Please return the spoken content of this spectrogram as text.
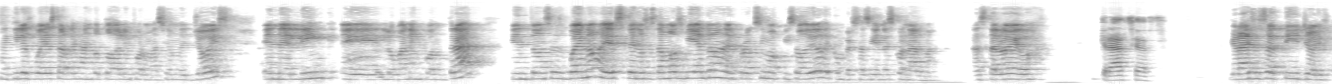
Aquí les voy a estar dejando toda la información de Joyce. En el link eh, lo van a encontrar. Entonces, bueno, este, nos estamos viendo en el próximo episodio de Conversaciones con Alma. Hasta luego. Gracias. Gracias a ti, Joyce.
